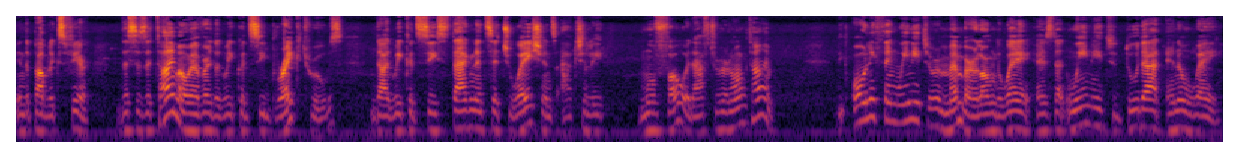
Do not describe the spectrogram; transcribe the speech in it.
in the public sphere. This is a time however that we could see breakthroughs that we could see stagnant situations actually move forward after a long time The only thing we need to remember along the way is that we need to do that in a way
